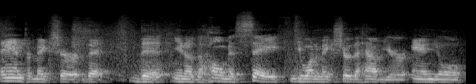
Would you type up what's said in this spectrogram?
and to make sure that that you know the home is safe you want to make sure to have your annual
